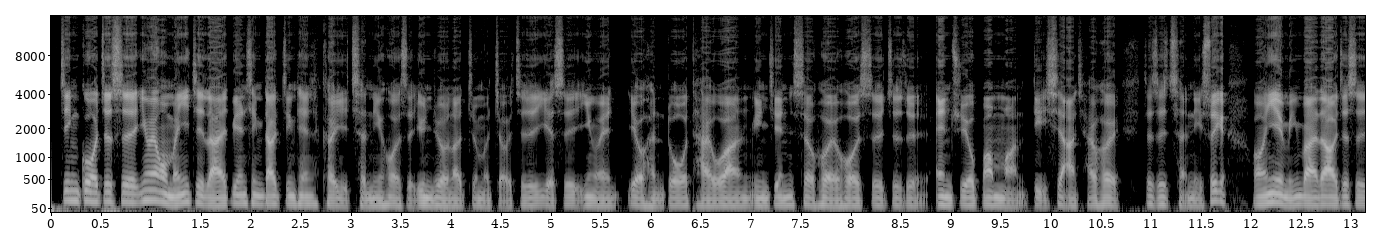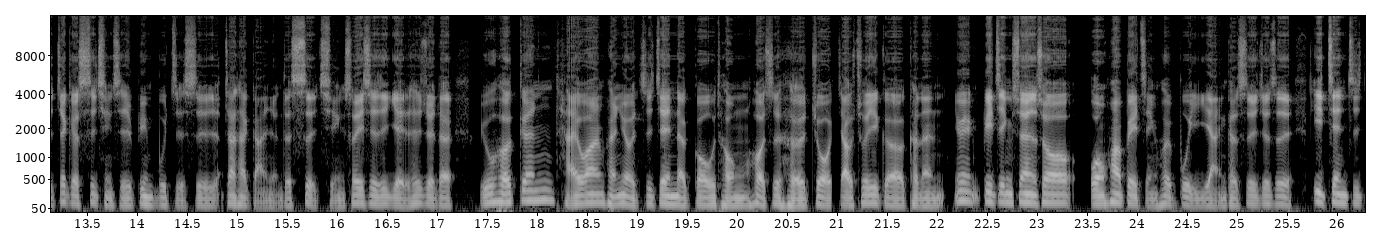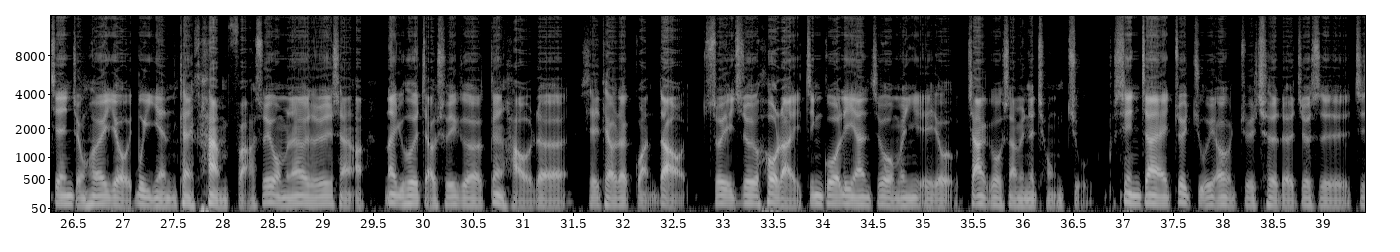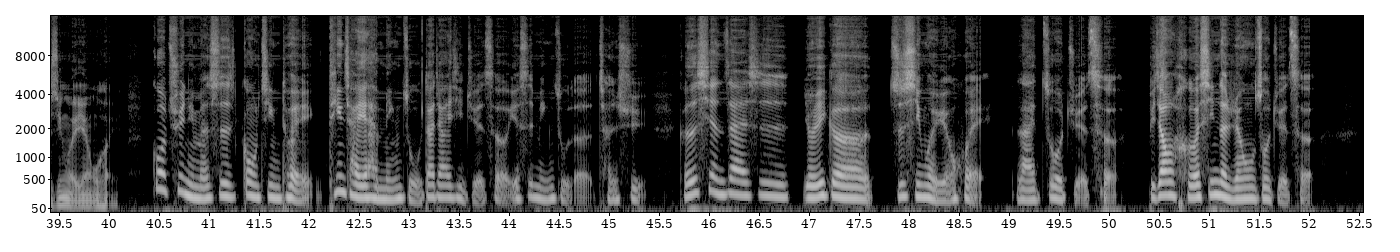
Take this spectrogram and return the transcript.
经过就是因为我们一直来编行到今天可以成立或者是运作了这么久，其实也是因为有很多台湾民间社会或者是就是 NGO 帮忙底下才会就是成立，所以我们也明白到就是这个事情其实并不只是在台感人的事情，所以其实也是觉得如何跟台湾朋友之间的沟通或者是合作，找出一个可能，因为毕竟虽然说文化背景会不一样，可是就是意见之间总会有不一样的看法，所以我们那个时候就想啊，那如何？找出一个更好的协调的管道，所以就后来经过立案之后，我们也有架构上面的重组。现在最主要决策的就是执行委员会。过去你们是共进退，听起来也很民主，大家一起决策也是民主的程序。可是现在是有一个执行委员会来做决策，比较核心的人物做决策。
